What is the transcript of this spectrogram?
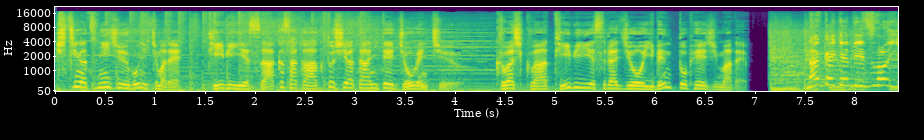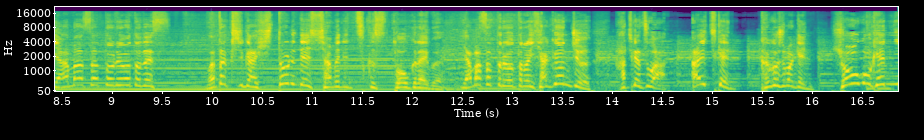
7月25日まで TBS 赤坂アクトシアターにて上演中。詳しくは TBS ラジオイベントページまで。南海キャンディーズの山里亮太です。私が一人で喋り尽くすトークライブ。山里亮太の1408月は愛知県鹿児島県兵庫県にお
